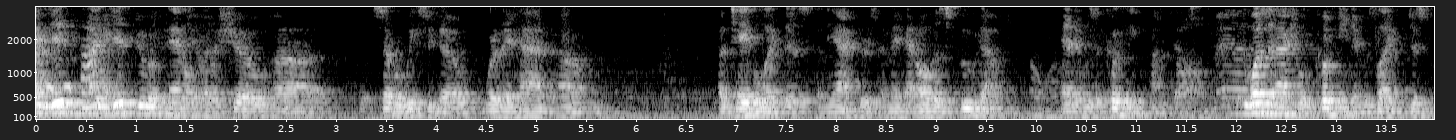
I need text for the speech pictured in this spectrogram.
I did, I did do a panel at a show, uh, several weeks ago where they had, um, a table like this and the actors, and they had all this food out. Oh, wow. And it was a cooking contest. Oh. It wasn't actual cooking, it was like, just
